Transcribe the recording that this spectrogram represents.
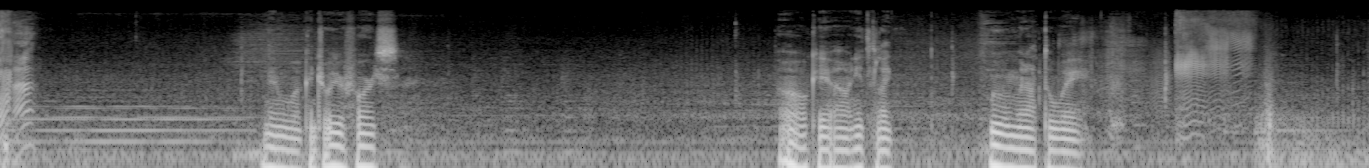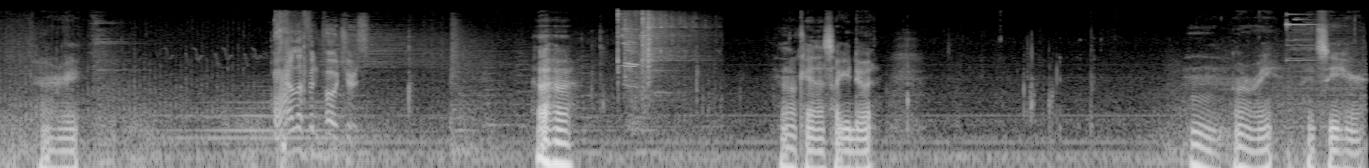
Huh? Then what? Control your farts. Oh, okay. Oh, I need to like move them out the way. Alright. Elephant poachers. Haha. okay, that's how you do it. Hmm, alright. Let's see here.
